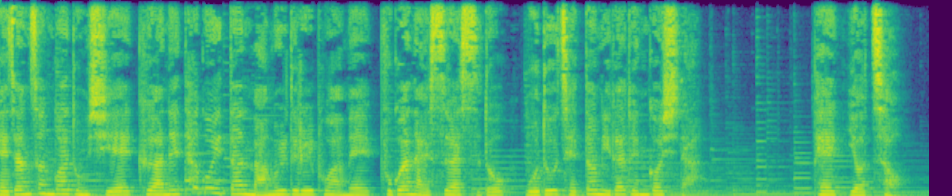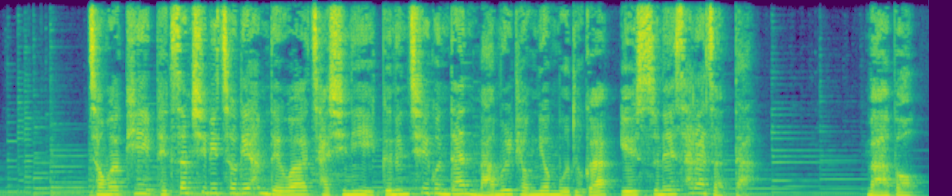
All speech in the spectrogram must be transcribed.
대장선과 동시에 그 안에 타고 있던 마물들을 포함해 부관 알스라스도 모두 잿더미가 된 것이다. 100여 척. 정확히 132척의 함대와 자신이 이끄는 7군단 마물 병력 모두가 일순에 사라졌다. 마법.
